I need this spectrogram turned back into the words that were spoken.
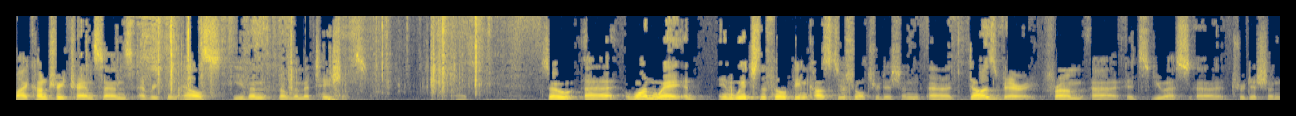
My country transcends everything else, even the limitations. Right? So uh, one way in, in, which the Philippine constitutional tradition uh, does vary from uh, its U.S. Uh, tradition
